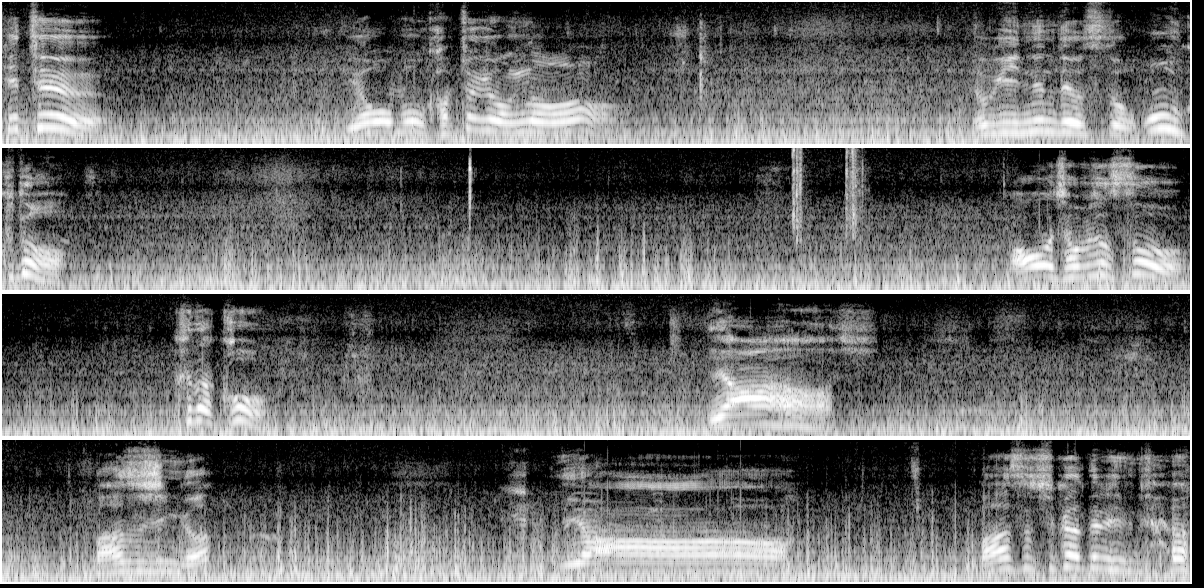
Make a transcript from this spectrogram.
히트! 야뭐 갑자기 막 나와. 여기 있는 데였어. 오 크다! 어 잡으셨어. 크다 커. 이야 씨. 마수신가? 이야 마수 축하드립니다. 야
